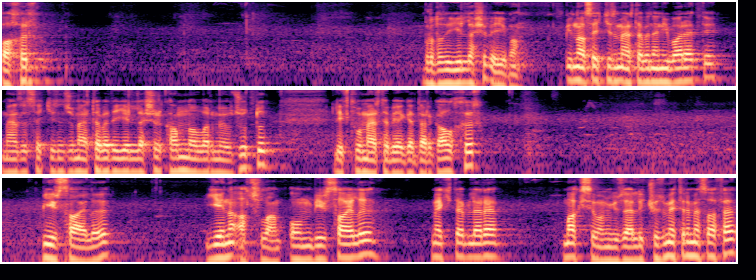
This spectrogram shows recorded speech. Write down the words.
baxır. Burada da yerləşir eyvan. Bina 8 mərtəbədən ibarətdir. Mənzil 8-ci mərtəbədə yerləşir. Kommunallar mövcuddur. Lift bu mərtəbəyə qədər qalxır. Bir saylı yeni açılan 11 saylı məktəblərə maksimum 150-200 metr məsafə,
